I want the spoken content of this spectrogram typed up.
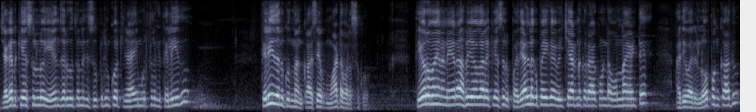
జగన్ కేసుల్లో ఏం జరుగుతున్నది సుప్రీంకోర్టు న్యాయమూర్తులకు తెలియదు? తెలియదు అనుకుందాం కాసేపు మాట వరుసకు. తీవ్రమైన నేరాభియోగాల కేసులు పదేళ్ళకు పైగా విచారణకు రాకుండా ఉన్నాయంటే అది వారి లోపం కాదు.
